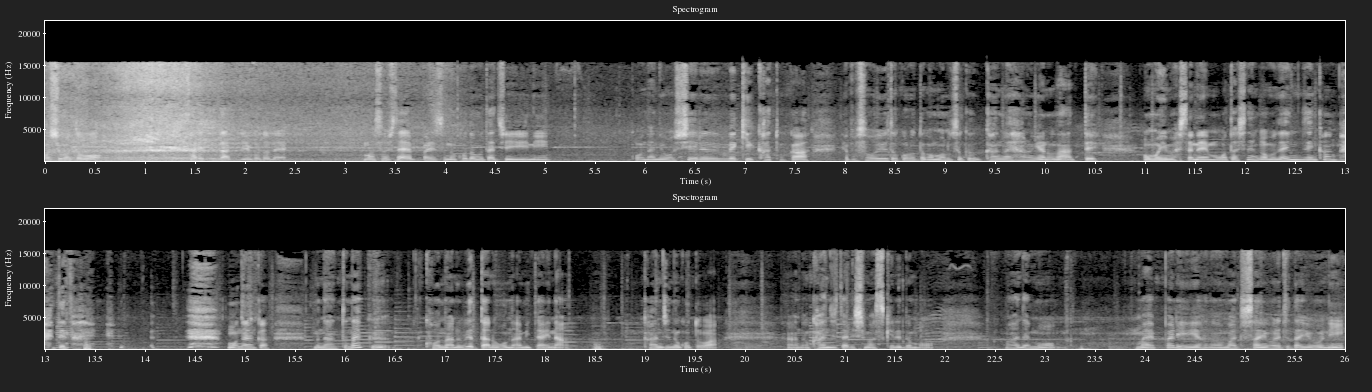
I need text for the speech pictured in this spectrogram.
お仕事をされてたっていうことで、まあ、そしたらやっぱりその子供たちにこう何を教えるべきかとかやっぱそういうところとかものすごく考えはるんやろうなって思いましたね。もう私なんかもう全然考えてない。もうなんかなんとなくこうなるべだろうなみたいな感じのことはあの感じたりしますけれども。まあでも、まあ、やっぱりあのマッチさん言われてたように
